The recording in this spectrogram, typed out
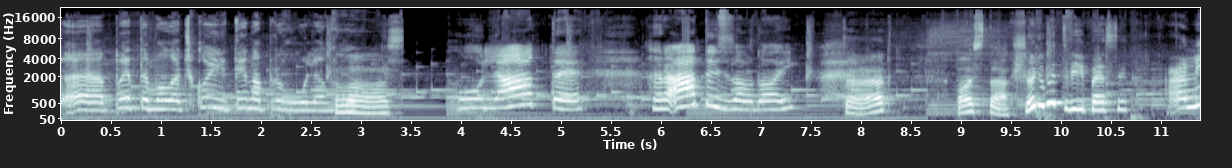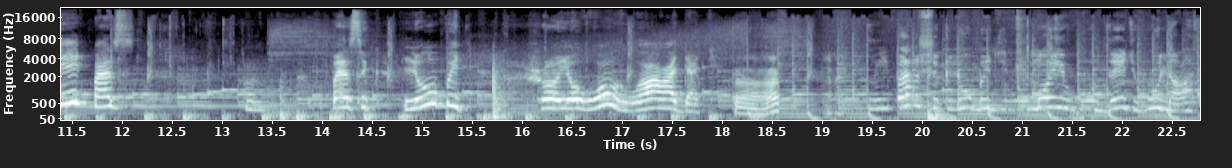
е, пити молочко і йти на прогулянку. Клас. Гуляти, гратись зі мною. Так. Ось так. Що любить твій песик? А мій пес, песик любить, що його гладять. Так. Мій персик любить зимою ходить гуляти.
